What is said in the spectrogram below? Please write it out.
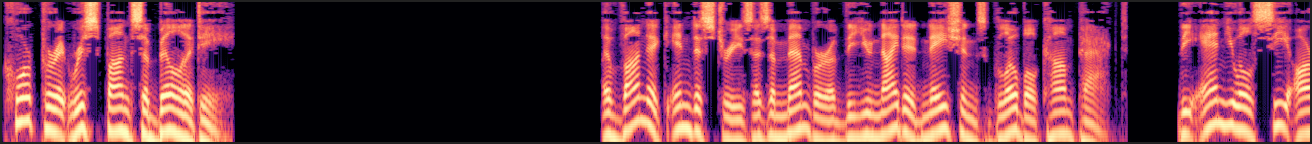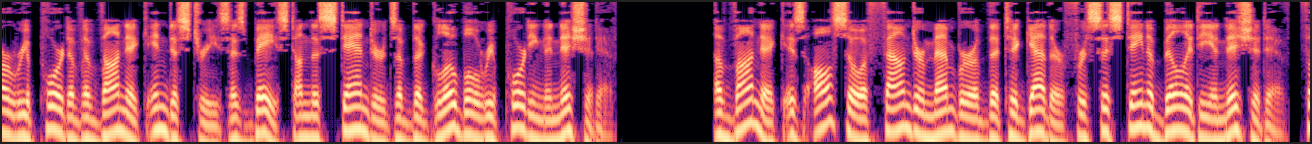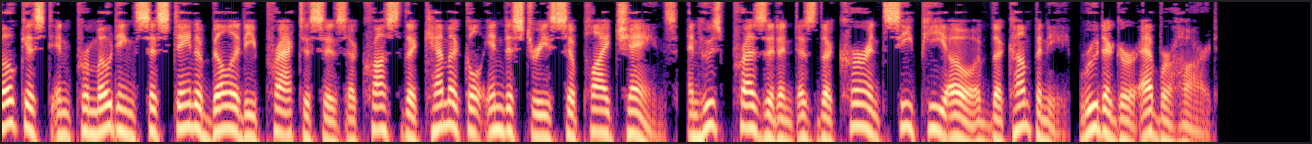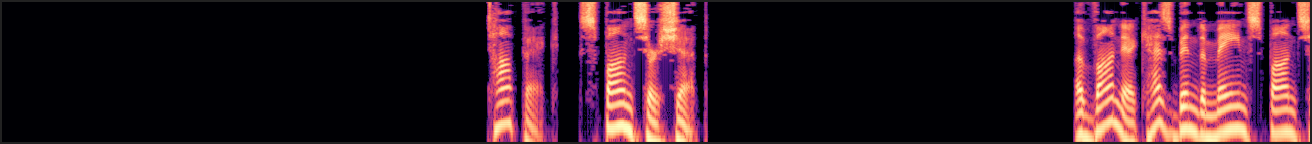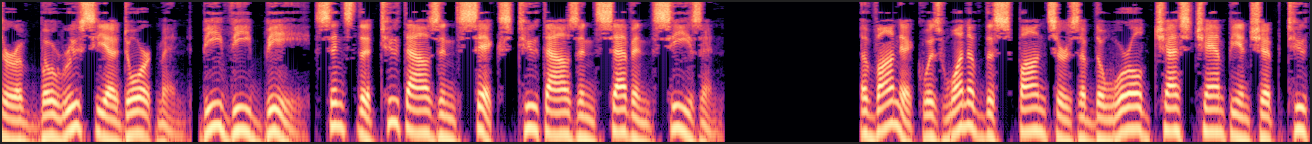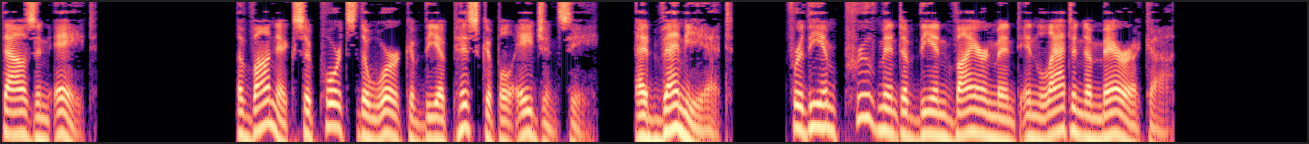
Corporate responsibility Evonik Industries is a member of the United Nations Global Compact. The annual CR report of Evonik Industries is based on the standards of the Global Reporting Initiative. Evonik is also a founder member of the Together for Sustainability initiative, focused in promoting sustainability practices across the chemical industry's supply chains, and whose president is the current CPO of the company, Rüdiger Eberhard. Topic: Sponsorship. Evonik has been the main sponsor of Borussia Dortmund (BVB) since the 2006-2007 season. Evonik was one of the sponsors of the World Chess Championship 2008. Evonik supports the work of the Episcopal Agency, Adveniat, for the improvement of the environment in Latin America,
